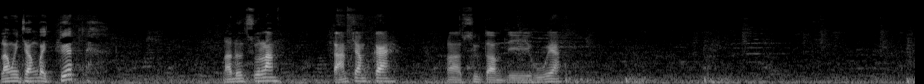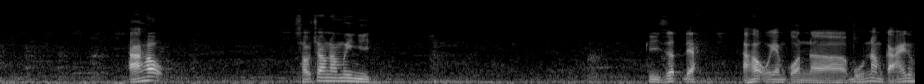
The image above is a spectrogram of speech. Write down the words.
Long Anh Trắng Bạch Tuyết là đơn số 5 800k là sưu tầm thì hú em. Á hậu 650 nghìn. Kỳ rất đẹp. Á hậu em còn à, 4-5 cái thôi.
